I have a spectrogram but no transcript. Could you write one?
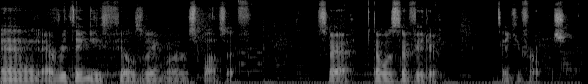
and everything it feels way more responsive. So yeah, that was the video. Thank you for watching.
